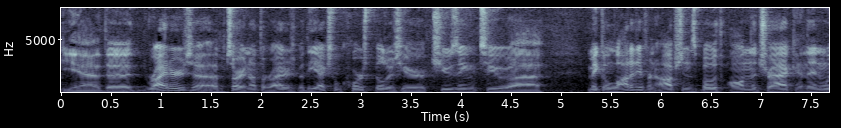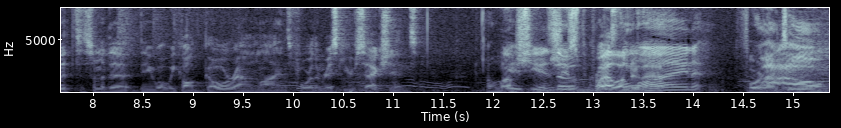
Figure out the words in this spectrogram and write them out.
Yeah, the riders. Uh, I'm sorry, not the riders, but the actual course builders here choosing to uh, make a lot of different options, both on the track and then with some of the, the what we call go around lines for the riskier sections. Oh Here she is, though, She's well the under that. line. 419. Wow.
